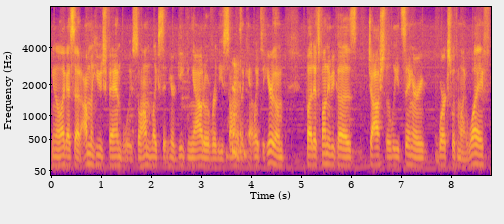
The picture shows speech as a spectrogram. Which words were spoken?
you know, like I said, I'm a huge fanboy, so I'm like sitting here geeking out over these songs. I can't wait to hear them. But it's funny because Josh, the lead singer, works with my wife,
